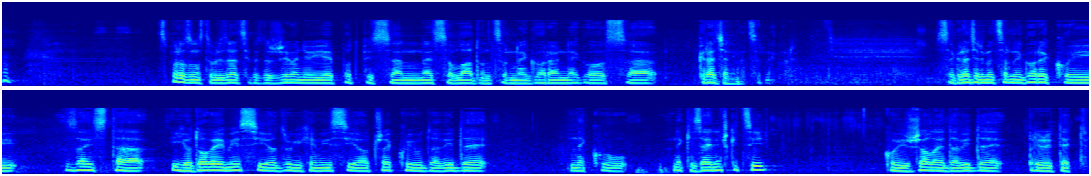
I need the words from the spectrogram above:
Sporazum o stabilizaciji i pridruživanju je potpisan ne sa vladom Crne Gore, nego sa građanima Crne Gore. Sa građanima Crne Gore koji zaista i od ove emisije i od drugih emisija očekuju da vide neku, neki zajednički cilj koji žele da vide prioritet.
